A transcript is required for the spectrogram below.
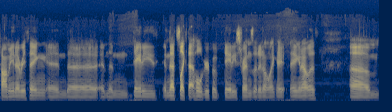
Tommy and everything, and uh, and then Danny, and that's like that whole group of Danny's friends that I don't like ha- hanging out with. Um,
